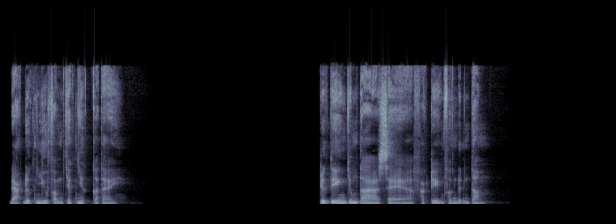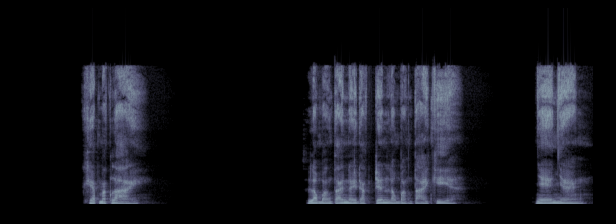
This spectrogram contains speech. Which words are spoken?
đạt được nhiều phẩm chất nhất có thể. Trước tiên chúng ta sẽ phát triển phần định tâm. Khép mắt lại. Lòng bàn tay này đặt trên lòng bàn tay kia, nhẹ nhàng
